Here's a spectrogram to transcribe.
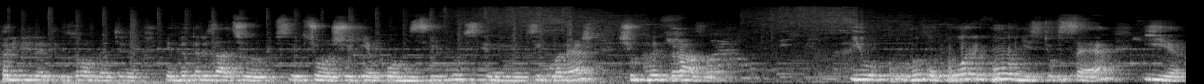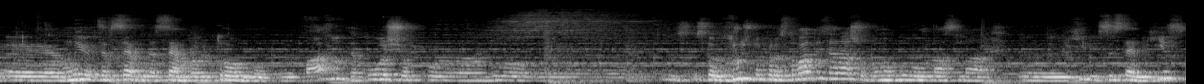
перевірять і зроблять е, інвентаризацію всього, що є по міськвітлу, всіх мереж, щоб ми зразу і опори повністю все. І е, ми це все внесемо в електронну е, базу для того, щоб е, було е, зручно користуватися раз, щоб воно було у нас на е, системі ГІС,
